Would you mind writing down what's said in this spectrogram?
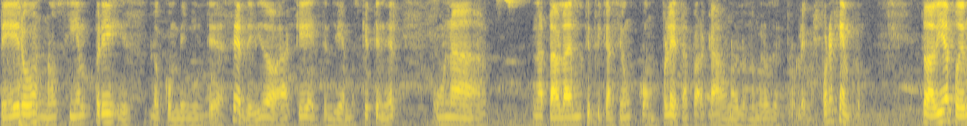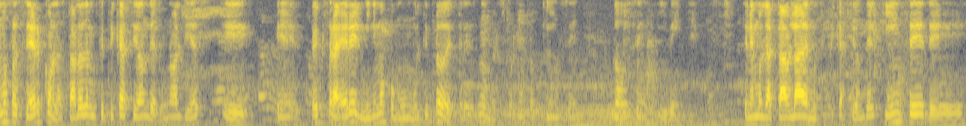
pero no siempre es lo conveniente de hacer debido a que tendríamos que tener una, una tabla de multiplicación completa para cada uno de los números del problema. Por ejemplo, todavía podemos hacer con las tablas de multiplicación del 1 al 10 eh, eh, extraer el mínimo como un múltiplo de tres números, por ejemplo 15, 12 y 20. Tenemos la tabla de multiplicación del 15 de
